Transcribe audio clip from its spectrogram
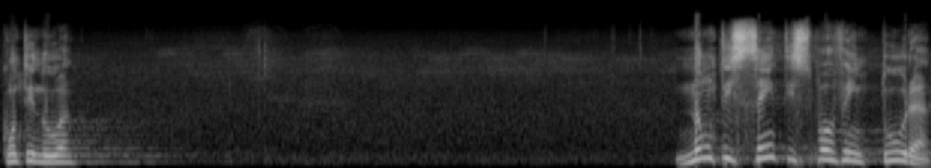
Continua. Não te sentes porventura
